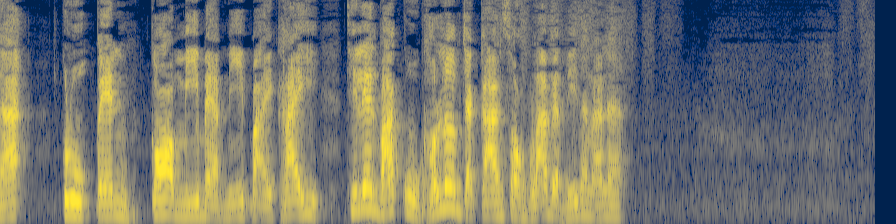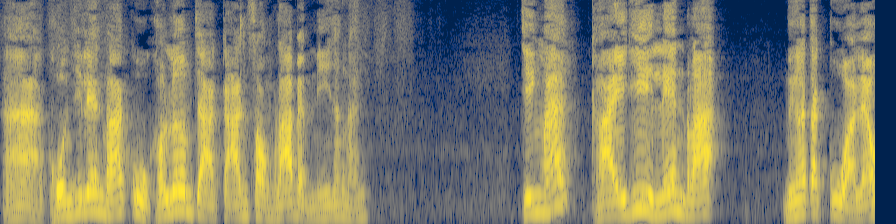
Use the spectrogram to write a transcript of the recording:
นะกลูกเป็นก็มีแบบนี้ไปใคร ที่เล่นพระกลูกเขาเริ่มจากการส่องพระแบบนี้ทั้งนั้นนะอ่า คนที่เล่นพระกลูกเขาเริ่มจากการส่องพระแบบนี้ทั้งนั้น จริงไหมใครที่เล่นพระ เนื้อตะกั่วแล้ว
